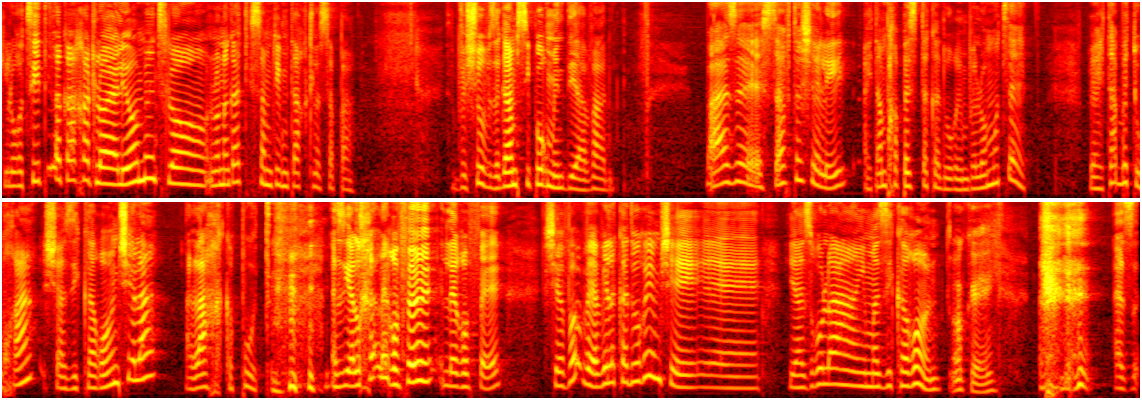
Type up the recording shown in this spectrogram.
כאילו רציתי לקחת, לא היה לי אומץ, לא, לא נגעתי, שמתי מתחת לספה. ושוב, זה גם סיפור מדיעבד. ואז אה, סבתא שלי הייתה מחפשת את הכדורים ולא מוצאת. והיא הייתה בטוחה שהזיכרון שלה הלך כפות. אז היא הלכה לרופא, לרופא שיבוא ויביא לה כדורים שיעזרו לה עם הזיכרון. אוקיי. אז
